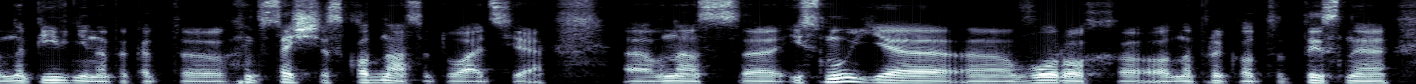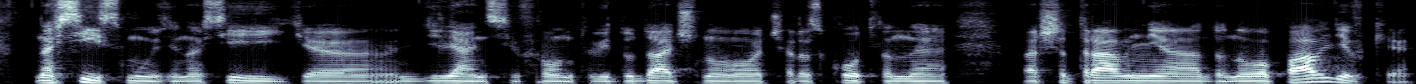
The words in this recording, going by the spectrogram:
на півдні, наприклад, все ще складна ситуація. В нас існує ворог, наприклад, тисне на всій смузі, на всій е, ділянці фронту від удачного через Котлине, 1 травня до Новопавлівки, е,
